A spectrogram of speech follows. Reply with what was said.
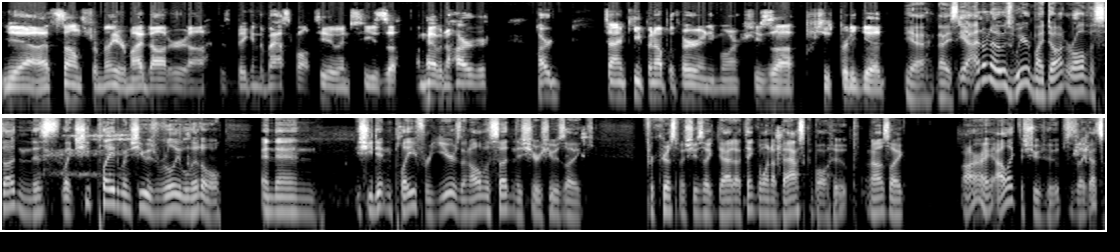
Yeah, that sounds familiar. My daughter uh, is big into basketball too, and she's uh, I'm having a harder hard time keeping up with her anymore. She's uh she's pretty good. Yeah, nice. Yeah, I don't know. It was weird. My daughter, all of a sudden, this like she played when she was really little, and then she didn't play for years. And all of a sudden, this year, she was like, for Christmas, she's like, "Dad, I think I want a basketball hoop." And I was like, "All right, I like to shoot hoops." It's like that's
